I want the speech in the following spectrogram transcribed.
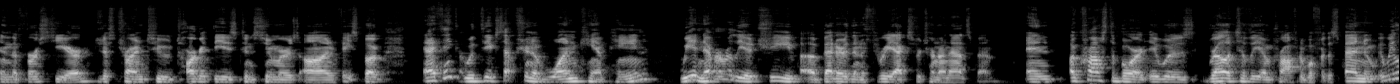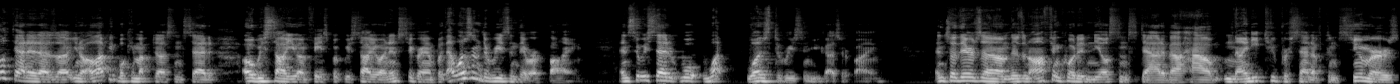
in the first year just trying to target these consumers on Facebook. And I think with the exception of one campaign, we had never really achieved a better than a 3x return on ad spend. And across the board, it was relatively unprofitable for the spend. And we looked at it as a, you know, a lot of people came up to us and said, Oh, we saw you on Facebook, we saw you on Instagram, but that wasn't the reason they were buying. And so we said, Well, what was the reason you guys are buying? And so there's um there's an often quoted Nielsen stat about how 92% of consumers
